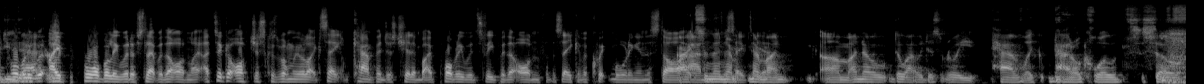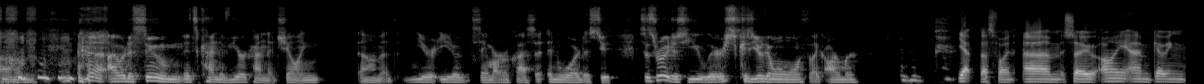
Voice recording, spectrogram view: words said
Do I probably that, would, or- I probably would have slept with it on. Like I took it off just because when we were like setting up camp and just chilling, but I probably would sleep with it on for the sake of a quick morning in the all start. right, and so then never, never mind. Um, I know Delilah doesn't really have like battle clothes, so um, I would assume it's kind of your kind of chilling. Um, you're you're the same armor class in War does too. So it's really just you, Lyris, because you're the one with like armor. Yep, that's fine. Um, so I am going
